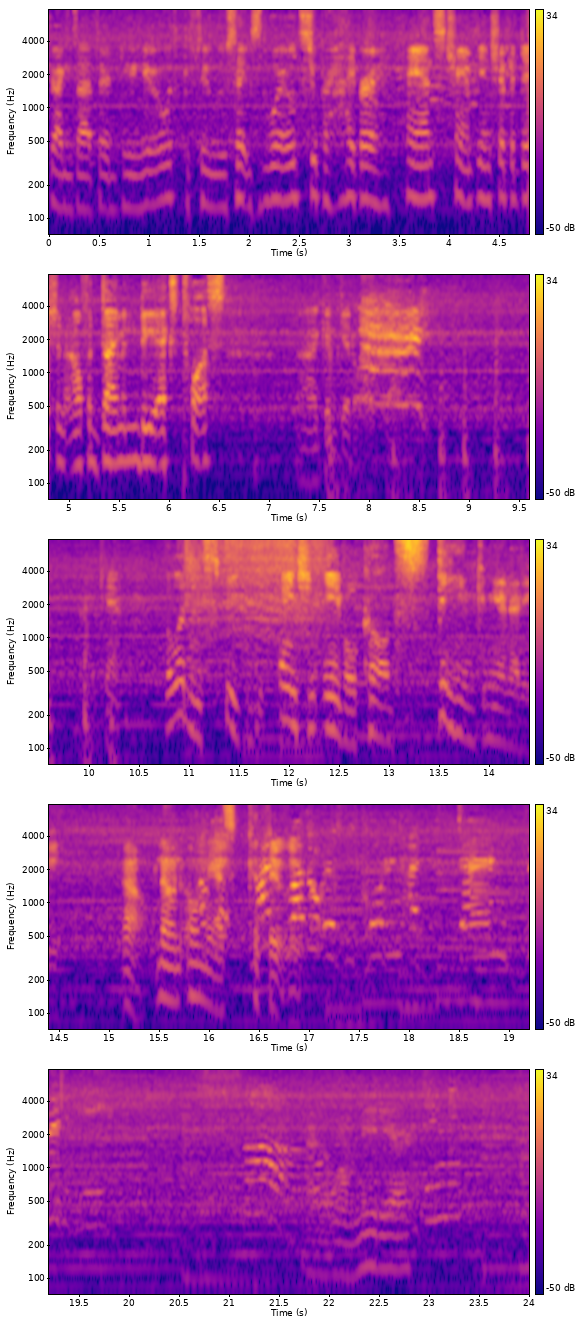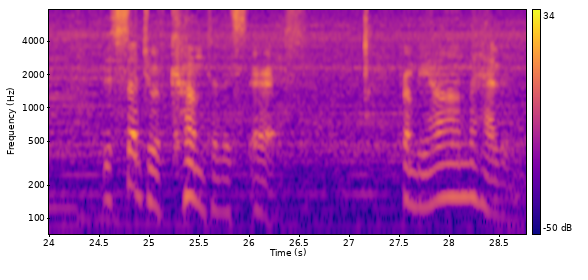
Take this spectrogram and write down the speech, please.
Dragon's Eye 32 here with Cthulhu Saves the World Super Hyper Enhanced Championship Edition Alpha Diamond DX Plus. Uh, I could get all of that. I can't. The legends speak of the ancient evil called Steam Community. Oh, known only as Cthulhu. My brother is recording a dang video. There's a little meteor. So, It is said to have come to this earth from beyond the heavens.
